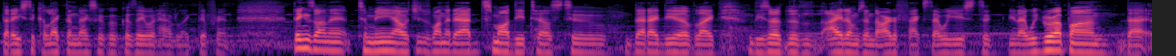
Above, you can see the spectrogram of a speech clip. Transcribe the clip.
that I used to collect in Mexico because they would have like different things on it. To me, I just wanted to add small details to that idea of like these are the items and the artifacts that we used to, you know, we grew up on that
